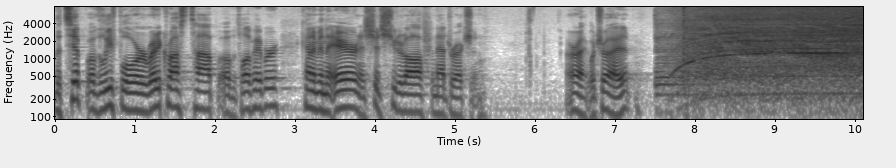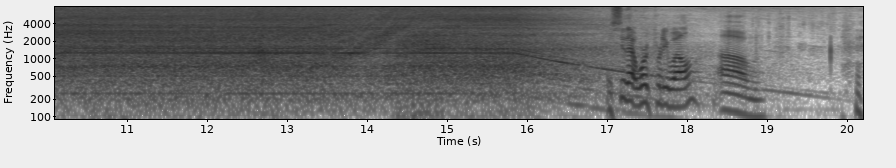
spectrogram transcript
the tip of the leaf blower right across the top of the toilet paper, kind of in the air, and it should shoot it off in that direction. All right, we'll try it. You see that worked pretty well. Um,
